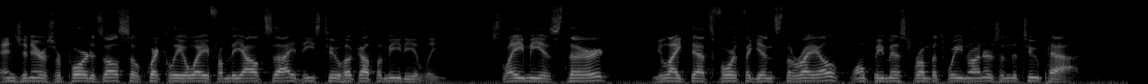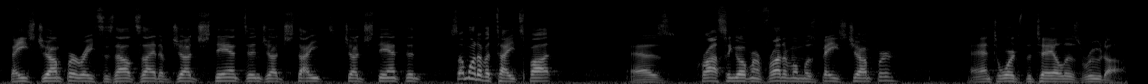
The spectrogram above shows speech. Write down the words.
Engineer's report is also quickly away from the outside. These two hook up immediately. Slamey is third. You like that's fourth against the rail. Won't be missed from between runners in the two path. Base jumper races outside of Judge Stanton. Judge, Judge Stanton, somewhat of a tight spot, as crossing over in front of him was base jumper, and towards the tail is Rudolph.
